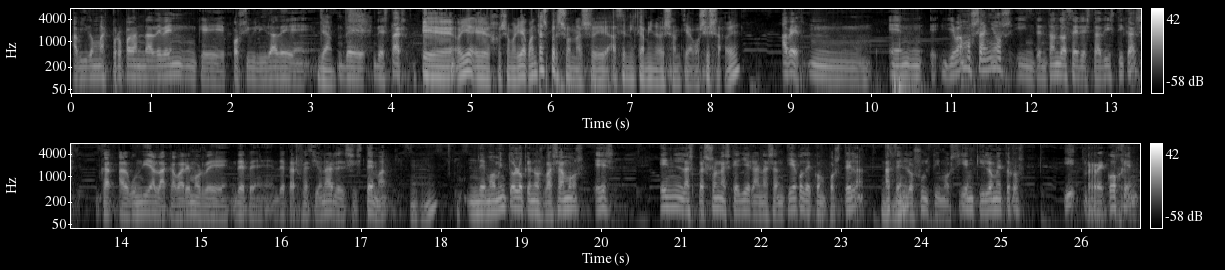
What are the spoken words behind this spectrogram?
ha habido más propaganda de Ben que posibilidad de, de, estar. Eh, oye, eh, José María, ¿cuántas personas eh, hacen el Camino de Santiago? ¿Se sabe? A ver, mm, en, llevamos años intentando hacer estadísticas. Algún día la acabaremos de, perfeccionar el sistema. De momento lo que nos basamos es en las personas que llegan a Santiago de Compostela, hacen los últimos 100 kilómetros y recogen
